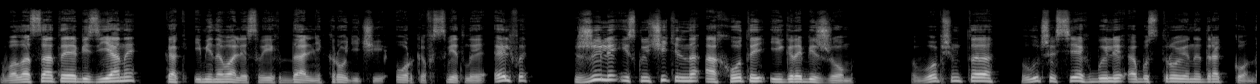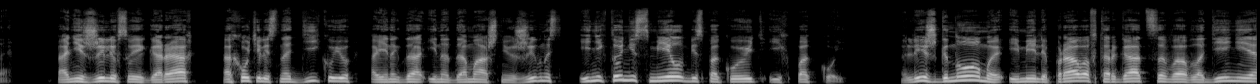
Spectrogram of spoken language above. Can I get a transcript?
Волосатые обезьяны как именовали своих дальних родичей орков светлые эльфы, жили исключительно охотой и грабежом. В общем-то, лучше всех были обустроены драконы. Они жили в своих горах, охотились на дикую, а иногда и на домашнюю живность, и никто не смел беспокоить их покой. Лишь гномы имели право вторгаться во владение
